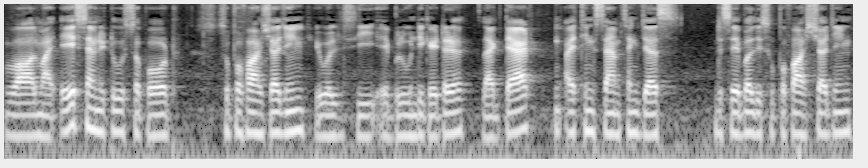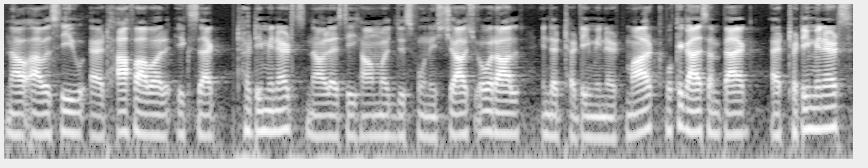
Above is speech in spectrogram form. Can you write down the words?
while my a72 support super fast charging you will see a blue indicator like that. I think samsung just disable the super fast charging. Now i will see you at half hour exact 30 minutes. Now let's see how much this phone is charged overall in the 30 minute mark. Okay guys i'm back at 30 minutes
